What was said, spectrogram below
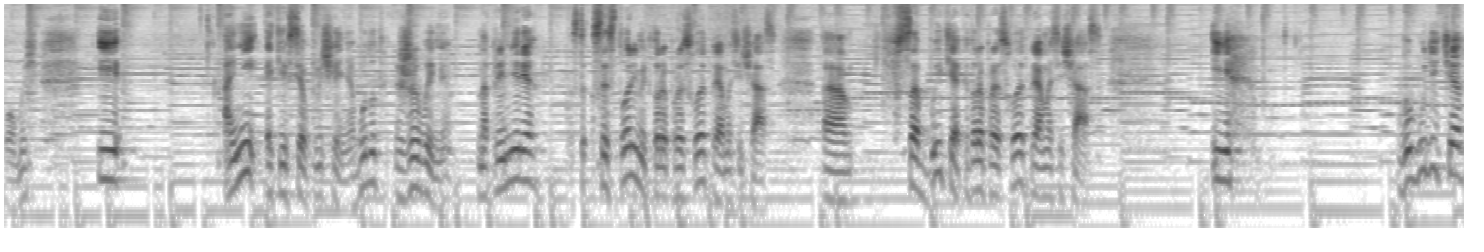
помощь. И они, эти все включения, будут живыми на примере с, с историями, которые происходят прямо сейчас, э, события, которые происходят прямо сейчас. И вы будете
